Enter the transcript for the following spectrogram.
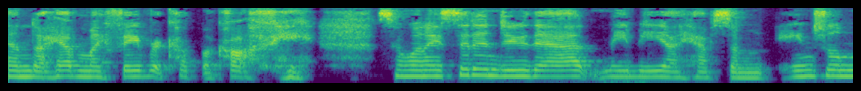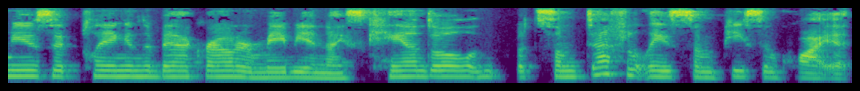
and I have my favorite cup of coffee. So when I sit and do that, maybe I have some angel music playing in the background or maybe a nice candle, but some definitely some peace and quiet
